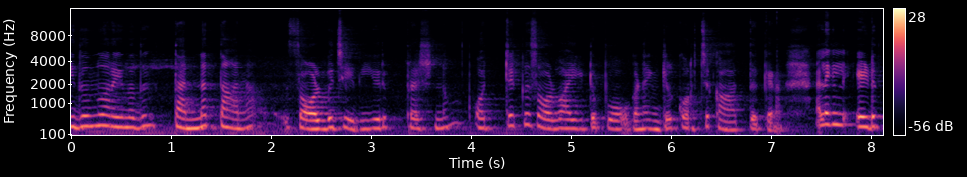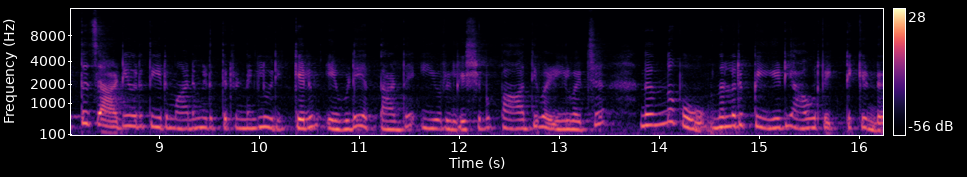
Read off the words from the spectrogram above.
ഇതെന്ന് പറയുന്നത് തന്നെത്താനെ സോൾവ് ചെയ്ത് ഈ ഒരു പ്രശ്നം ഒറ്റയ്ക്ക് സോൾവ് ആയിട്ട് പോകണമെങ്കിൽ കുറച്ച് കാത്തു നിൽക്കണം അല്ലെങ്കിൽ എടുത്ത് ചാടി ഒരു തീരുമാനം എടുത്തിട്ടുണ്ടെങ്കിൽ ഒരിക്കലും എവിടെ എത്താതെ ഈ ഒരു റിലേഷൻഷിപ്പ് പാതി വഴിയിൽ വെച്ച് നിന്നു പോകും എന്നുള്ളൊരു പേടി ആ ഒരു വ്യക്തിക്കുണ്ട്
